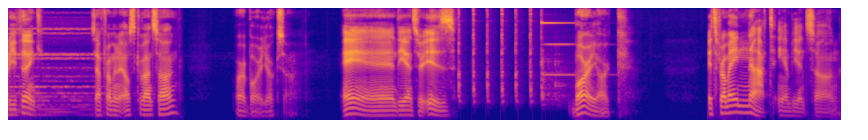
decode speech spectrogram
What do you think? Is that from an Elskavan song or a Bora York song? And the answer is Bora York. It's from a not ambient song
